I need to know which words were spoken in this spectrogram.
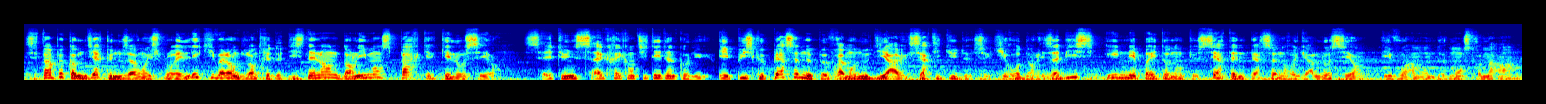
C'est un peu comme dire que nous avons exploré l'équivalent de l'entrée de Disneyland dans l'immense parc qu'est l'océan. C'est une sacrée quantité d'inconnus. Et puisque personne ne peut vraiment nous dire avec certitude ce qui rôde dans les abysses, il n'est pas étonnant que certaines personnes regardent l'océan et voient un monde de monstres marins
